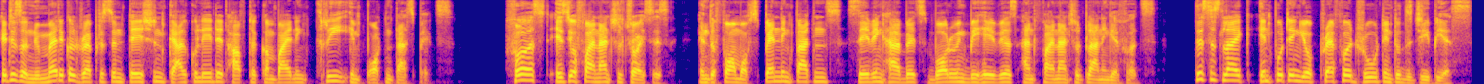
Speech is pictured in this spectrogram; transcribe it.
It is a numerical representation calculated after combining three important aspects. First is your financial choices in the form of spending patterns, saving habits, borrowing behaviors, and financial planning efforts. This is like inputting your preferred route into the GPS.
